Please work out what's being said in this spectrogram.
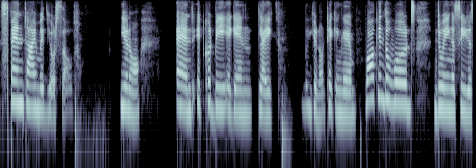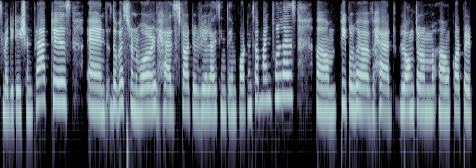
spend time with yourself. You know, and it could be again like you know taking a walk in the woods doing a serious meditation practice and the western world has started realizing the importance of mindfulness. Um, people who have had long-term uh, corporate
